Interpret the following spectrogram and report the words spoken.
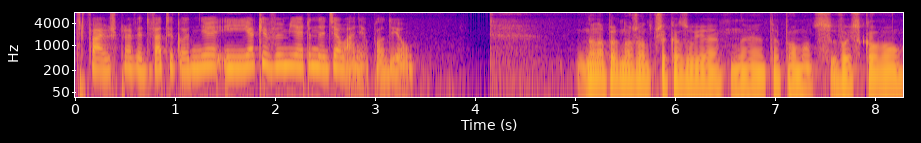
trwa już prawie dwa tygodnie i jakie wymierne działania podjął? No na pewno rząd przekazuje e, tę pomoc wojskową,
